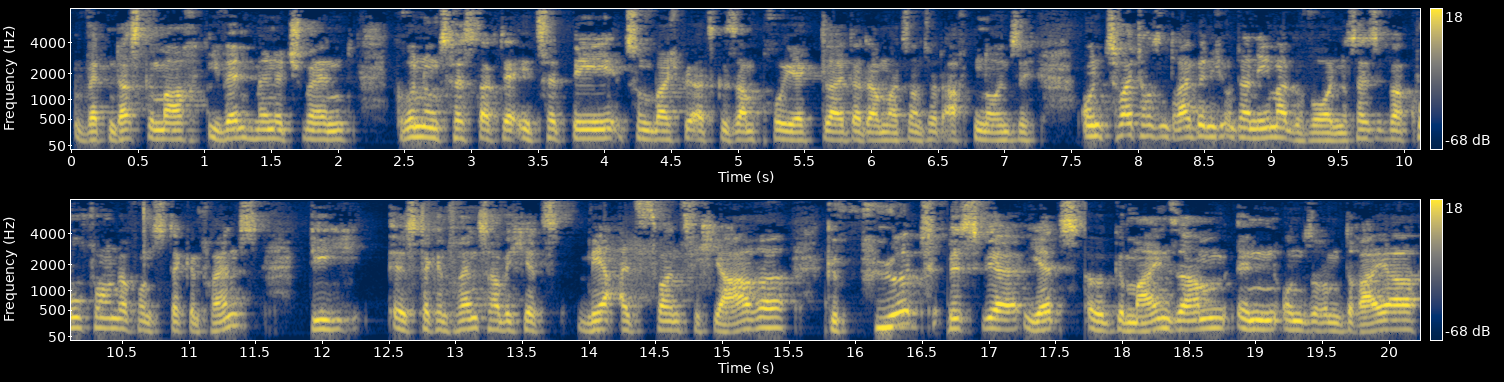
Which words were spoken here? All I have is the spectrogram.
wetten das gemacht, Eventmanagement, Gründungsfesttag der EZB zum Beispiel als Gesamtprojektleiter damals 1998 und 2003 bin ich Unternehmer geworden. Das heißt, ich war Co-Founder von Stack Friends, die Stack and Friends habe ich jetzt mehr als 20 Jahre geführt, bis wir jetzt äh, gemeinsam in unserem Dreier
